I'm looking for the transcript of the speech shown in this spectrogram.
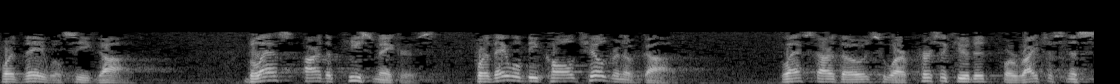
for they will see God. Blessed are the peacemakers, for they will be called children of God. Blessed are those who are persecuted for righteousness'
